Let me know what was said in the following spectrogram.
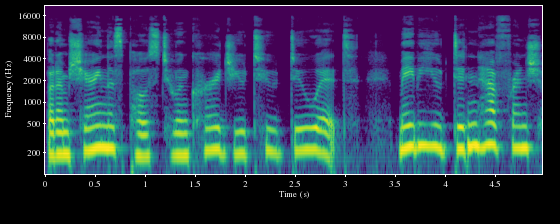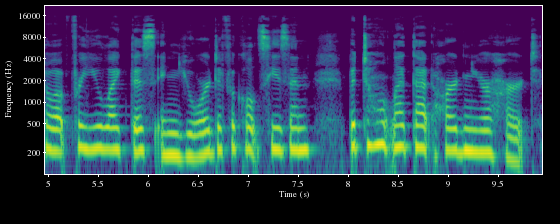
But I'm sharing this post to encourage you to do it. Maybe you didn't have friends show up for you like this in your difficult season, but don't let that harden your heart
